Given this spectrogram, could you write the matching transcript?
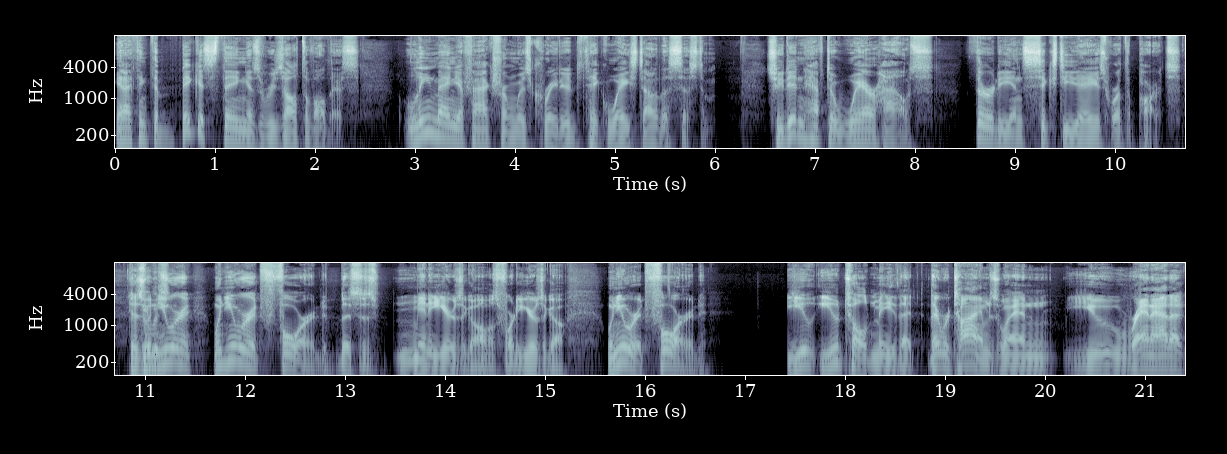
And I think the biggest thing as a result of all this, lean manufacturing was created to take waste out of the system. So you didn't have to warehouse 30 and 60 days worth of parts. Because when was- you were when you were at Ford, this is many years ago, almost forty years ago. When you were at Ford, you you told me that there were times when you ran out of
